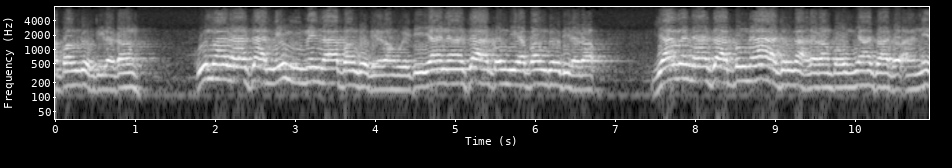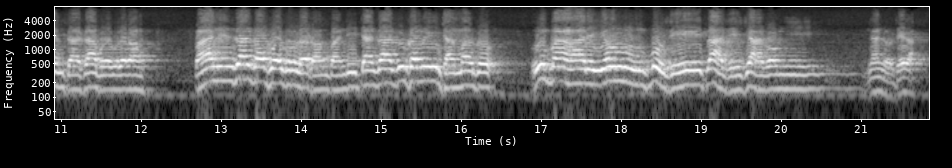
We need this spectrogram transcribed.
အပေါင်းတို့ဒီ၎င်းကုမာရသမင်းကြီးမင်းသားအပေါင်းတို့ဒီ၎င်းဝေတိယနာသကုံဒီအပေါင်းတို့ဒီ၎င်းယမနာသပုဏ္ဏတို့က၎င်းပုံများစွာသောအနှင်းသာသဘွယ်ကို၎င်းပါဏင်သသောဘွယ်ကို၎င်းပန္တိတန်သာဒုက္ခမိန်ဓမ္မောတို့ဥပဟာရယုံပို့စေသစေကြကုန်၏နန်းတော်တဲ့က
